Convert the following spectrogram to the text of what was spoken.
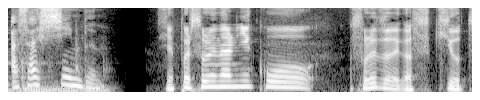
朝日新聞。やっぱりそれなりにこうそれぞれが好きを突き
